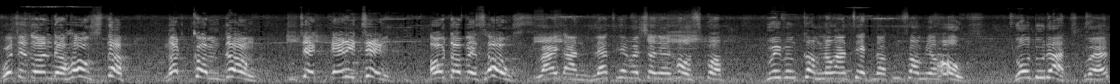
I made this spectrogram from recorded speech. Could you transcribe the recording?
which is on the house top not come down to take anything out of his house. Right? And let him which is on your house pop. Don't even come down and take nothing from your house. Don't do that. Go ahead.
